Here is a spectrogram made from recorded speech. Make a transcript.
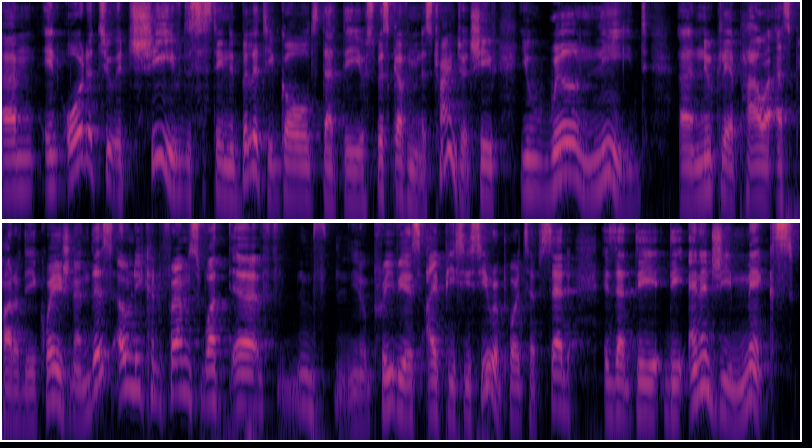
um, in order to achieve the sustainability goals that the Swiss government is trying to achieve, you will need uh, nuclear power as part of the equation. And this only confirms what uh, f- you know previous IPCC reports have said: is that the the energy mix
